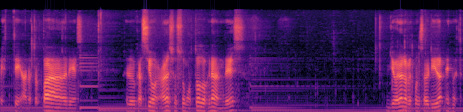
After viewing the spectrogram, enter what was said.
este, a nuestros padres, a la educación. Ahora ya somos todos grandes. Y ahora la responsabilidad es nuestra.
